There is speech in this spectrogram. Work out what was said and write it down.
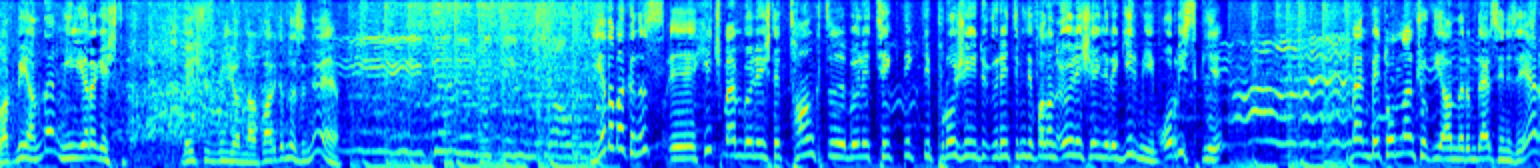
Bak bir yanda milyara geçtik. 500 milyondan farkındasın değil mi? Ya da bakınız e, hiç ben böyle işte tanktı, böyle teknikti, projeydi, üretimdi falan öyle şeylere girmeyeyim. O riskli. Ben betondan çok iyi anlarım derseniz eğer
